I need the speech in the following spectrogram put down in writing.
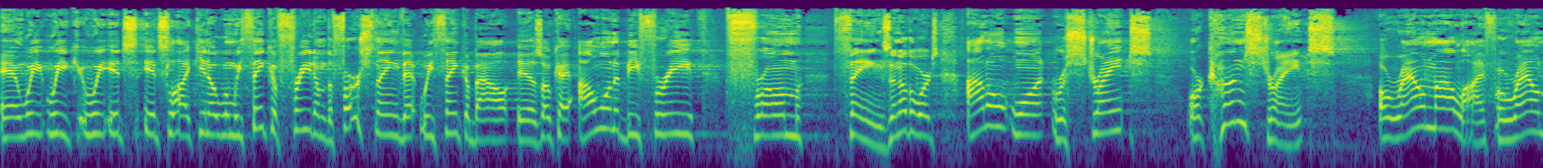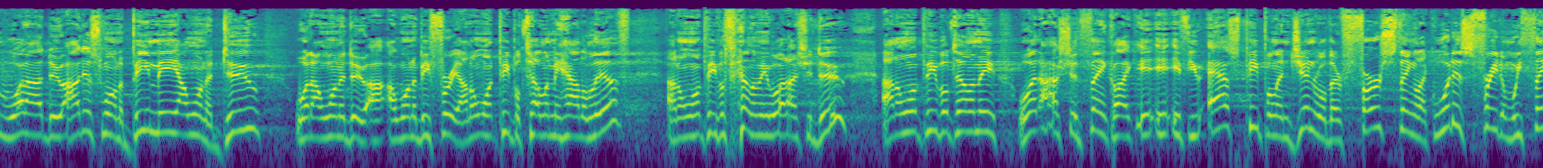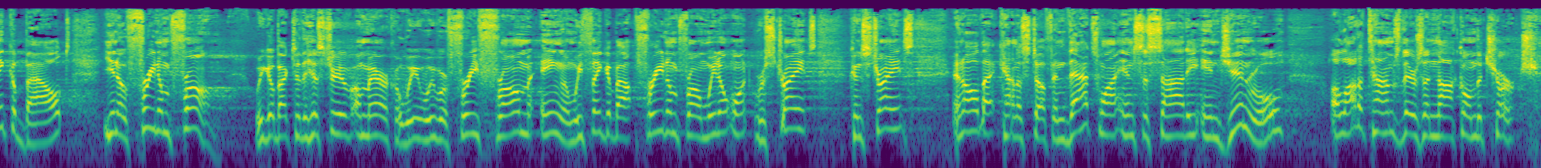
And we, we, we, it's, it's like, you know, when we think of freedom, the first thing that we think about is, okay, I want to be free from things. In other words, I don't want restraints or constraints around my life, around what I do. I just want to be me. I want to do what I want to do. I, I want to be free. I don't want people telling me how to live. I don't want people telling me what I should do. I don't want people telling me what I should think. Like, if you ask people in general, their first thing, like, what is freedom? We think about, you know, freedom from. We go back to the history of America. We, we were free from England. We think about freedom from, we don't want restraints, constraints, and all that kind of stuff. And that's why in society in general, a lot of times there's a knock on the church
